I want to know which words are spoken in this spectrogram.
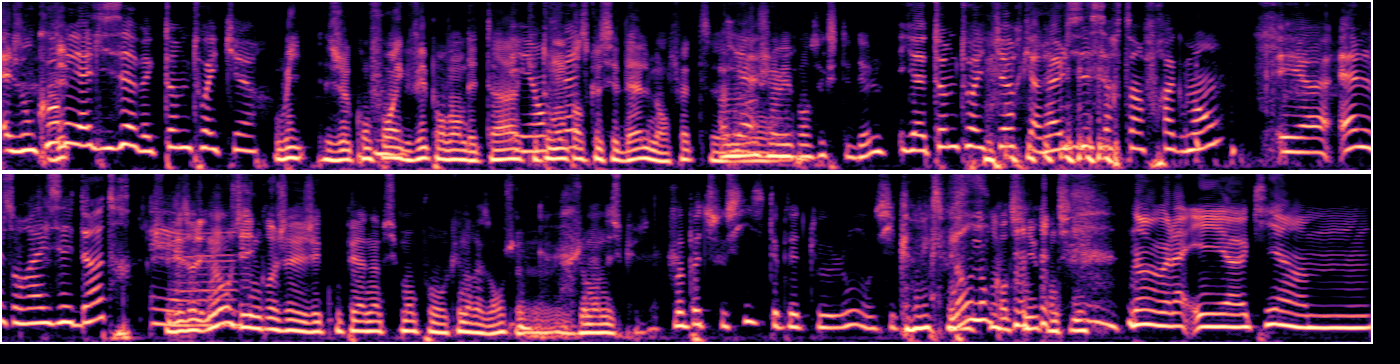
elles ont co-réalisé avec Tom Twyker. Oui, je confonds avec V pour Vendetta, Et tout le monde fait- pense que c'est d'elle, mais en fait. ah euh, non, a- j'avais pensé que c'était d'elle. Il y a Tom Twyker qui a réalisé certains fragments et euh, elles, elles ont réalisé d'autres. Je suis désolé. euh, Non, j'ai une j'ai j'ai coupé Anne absolument pour aucune raison. Je, je m'en excuse. Bah, pas de souci, c'était peut-être long aussi comme exposition. Non, non, continue, continue. Non, voilà, et euh, qui est un,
